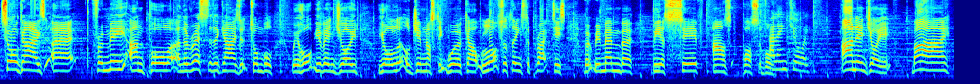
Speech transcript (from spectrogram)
So guys, uh, from me and Paula and the rest of the guys at Tumble, we hope you've enjoyed your little gymnastic workout. Lots of things to practice, but remember, be as safe as possible. And enjoy. And enjoy it. Bye.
